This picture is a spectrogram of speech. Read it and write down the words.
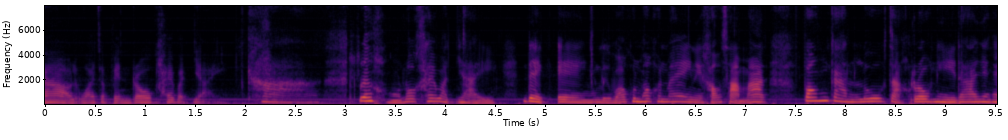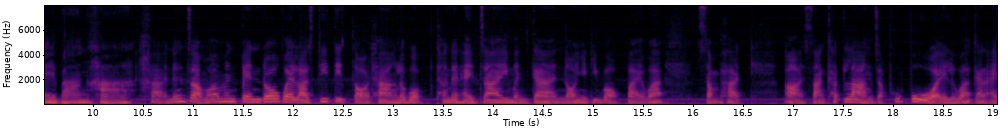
-19 หรือว่าจะเป็นโรคไข้หวัดใหญ่ค่ะ เรื่องของโรคไข้หวัดใหญ่ เด็กเอง หรือว่าคุณพ่อคุณแม่เองเนี่ยเขาสามารถป้องกันลูกจากโรคนี้ได้ยังไงบ้างคะค่ะ เนื่องจากว่ามันเป็นโรคไวรัสที่ติดต่อทางระบบทางเดินหายใจเหมือนกันเนาะอย่างที่บอกไปว่าสัมผัสสารคัดหลั่งจากผู้ป่วย หรือว่าการไอ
